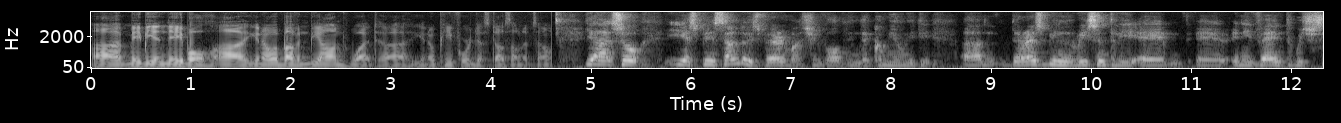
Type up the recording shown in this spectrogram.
uh, maybe enable, uh, you know, above and beyond what, uh, you know, P4 just does on its own? Yeah, so yes, Pensando is very much involved in the community. Um, there has been recently a, a, an event, which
